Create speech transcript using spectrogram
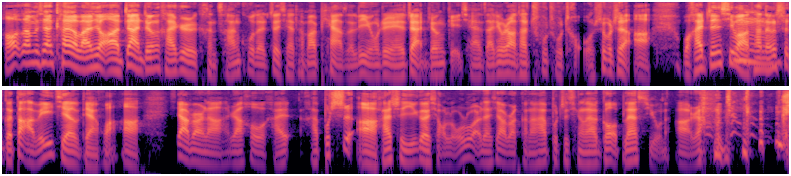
好，咱们先开个玩笑啊。战争还是很残酷的，这些他妈骗子利用这些战争给钱，咱就让他出出丑，是不是啊？我还真希望他能是个大 V 接的电话啊。下边呢，然后还还不是啊，还是一个小喽啰在下边，可能还不知情来 God bless you 呢啊。然后这个，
